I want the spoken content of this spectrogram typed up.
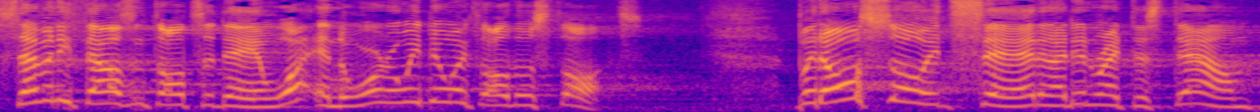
70,000 thoughts a day. And what in the world are we doing with all those thoughts? But also, it said, and I didn't write this down,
